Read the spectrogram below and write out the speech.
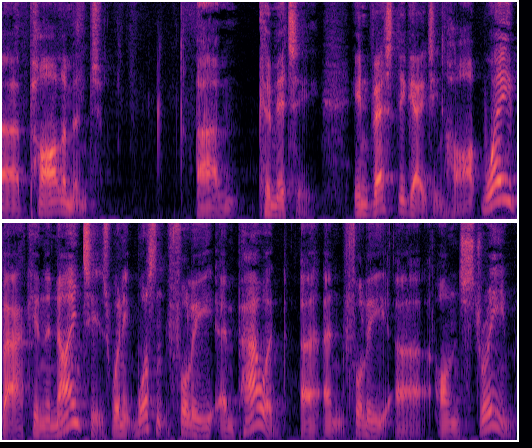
uh, Parliament um, committee investigating HAARP way back in the 90s when it wasn't fully empowered uh, and fully uh, on stream.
